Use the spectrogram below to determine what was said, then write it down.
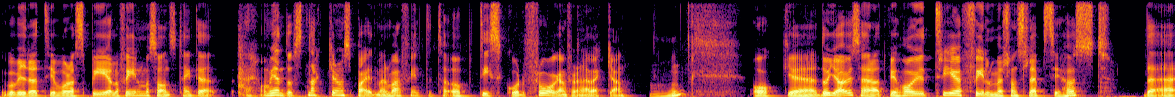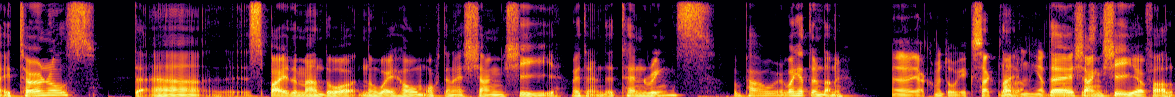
går vidare till våra spel och film och sånt så tänkte jag, om vi ändå snackar om Spiderman, varför inte ta upp Discord-frågan för den här veckan? Mm. Och eh, då gör vi så här att vi har ju tre filmer som släpps i höst. Det är Eternals, det är Spider-Man då, No Way Home och den här Shang-Chi, vad heter den? The Ten Rings of Power? Vad heter den där nu? Eh, jag kommer inte ihåg exakt Nej, vad den heter. Det är. Shang-Chi i alla fall,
